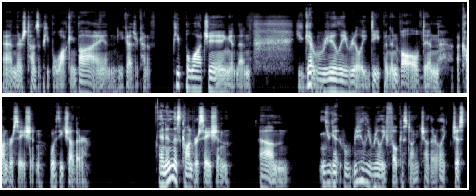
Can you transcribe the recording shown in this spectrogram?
and there's tons of people walking by and you guys are kind of people watching and then you get really really deep and involved in a conversation with each other. And in this conversation um, you get really really focused on each other like just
